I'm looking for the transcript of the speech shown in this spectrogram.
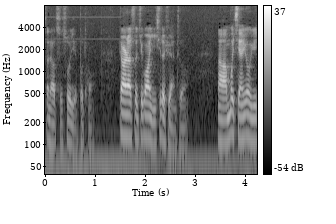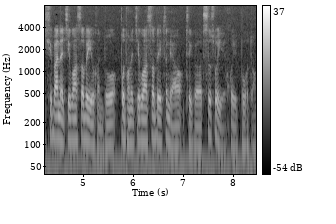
治疗次数也不同。第二呢是激光仪器的选择。那目前用于祛斑的激光设备有很多，不同的激光设备治疗这个次数也会不同。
